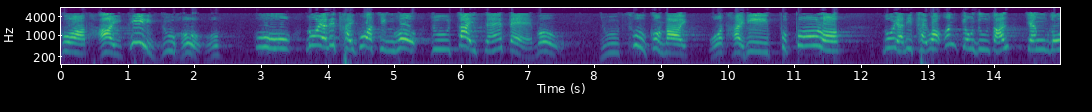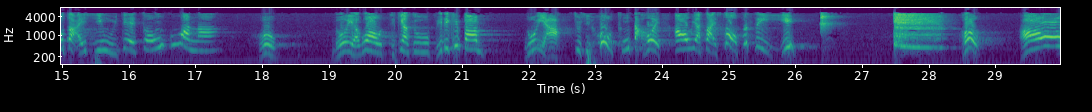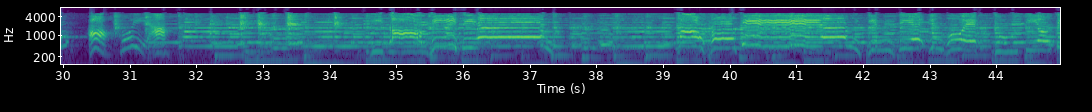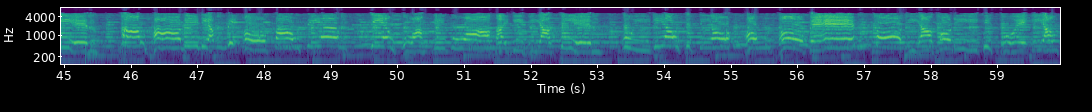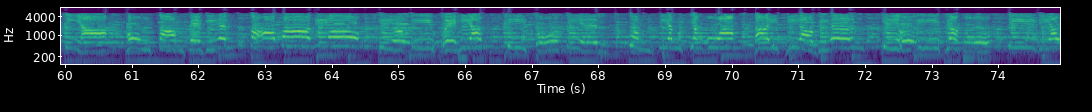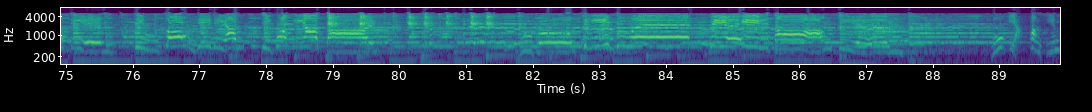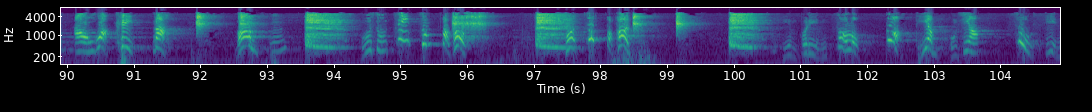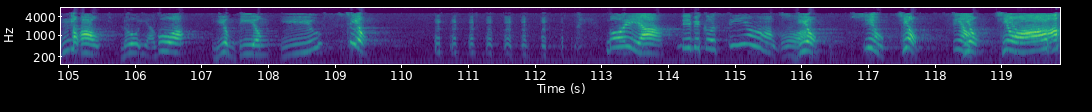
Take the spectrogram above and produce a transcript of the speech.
我太平如何？哦，老爷你待我真好，如再生父母。如此讲来，我待你不薄了。老爷你待我稳重如山，将老大升为这总管啊。好，老爷我一件事比你去办。老爷就是赴汤大会，后夜在所不惜。好。好啊，可以啊。一早米线，老和尚，今节应会不修仙，唱好你两米二包厢，将黄衣挂在你面前，为了这条红绸白，所以要托你。为要家红三百年大把娘，叫一回乡去做仙，顺便将我来条命，叫一条做死了仙，就中的娘是我家在。熬我去。那，忙，无数几种法号，我中不判，天不灵走路八点红声，苏醒了后，老爷我定定有笑，老爷你别个笑我，笑笑笑笑。笑啊！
